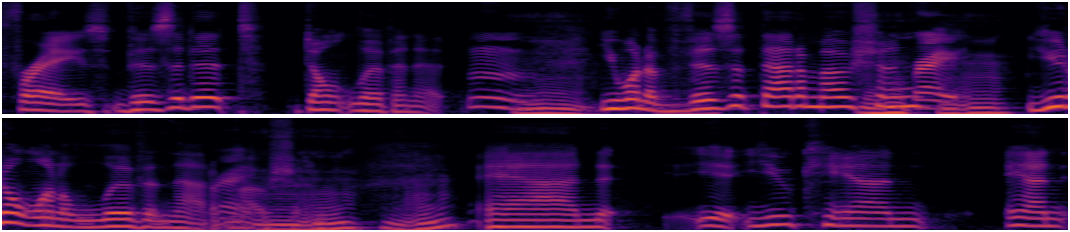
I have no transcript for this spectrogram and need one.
phrase: "Visit it, don't live in it." Mm. Mm. You want to visit that emotion, mm-hmm. Right. Mm-hmm. You don't want to live in that Right. emotion, mm-hmm. and y- you can and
